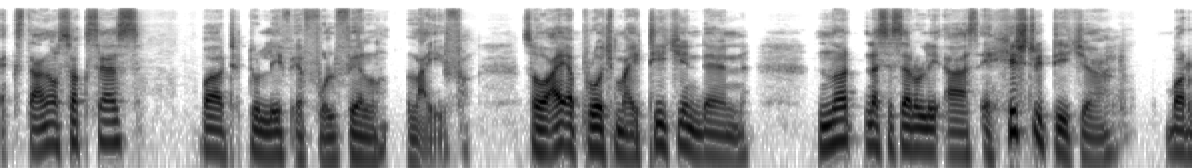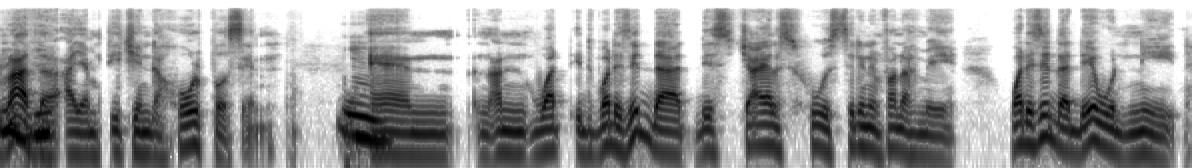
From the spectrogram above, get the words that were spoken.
external success, but to live a fulfilled life. So I approach my teaching then not necessarily as a history teacher, but mhm, rather I am teaching the whole person. mm, And and what it what is it that this child who is sitting in front of me, what is it that they would need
